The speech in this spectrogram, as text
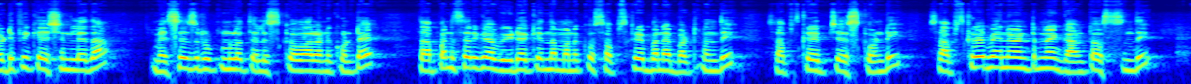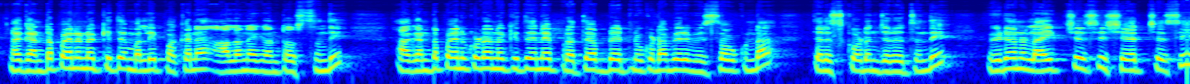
నోటిఫికేషన్ లేదా మెసేజ్ రూపంలో తెలుసుకోవాలనుకుంటే తప్పనిసరిగా వీడియో కింద మనకు సబ్స్క్రైబ్ అనే బటన్ ఉంది. సబ్స్క్రైబ్ చేసుకోండి. సబ్స్క్రైబ్ అయిన వెంటనే గంట వస్తుంది. ఆ గంట పైన నొక్కితే మళ్ళీ పక్కనే ఆలనే గంట వస్తుంది. ఆ గంట పైన కూడా నొక్కితేనే ప్రతి అప్డేట్ను కూడా మీరు మిస్ అవ్వకుండా తెలుసుకోవడం జరుగుతుంది. వీడియోను లైక్ చేసి షేర్ చేసి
